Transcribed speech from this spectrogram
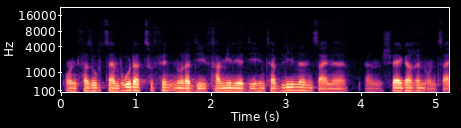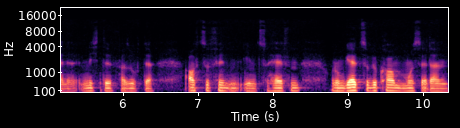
und versucht seinen Bruder zu finden oder die Familie, die Hinterbliebenen, seine ähm, Schwägerin und seine Nichte versucht er aufzufinden, ihm zu helfen. Und um Geld zu bekommen, muss er dann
